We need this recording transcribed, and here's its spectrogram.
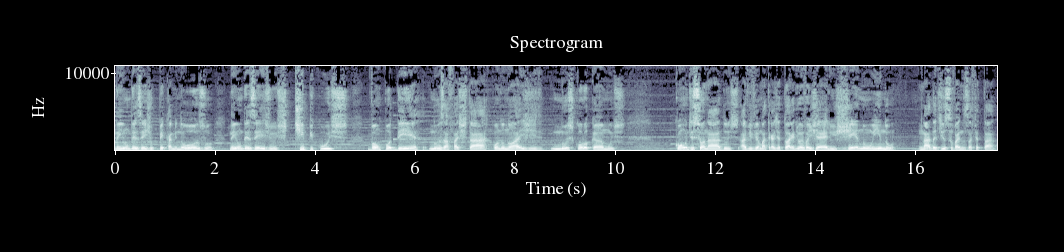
nenhum desejo pecaminoso, nenhum desejos típicos vão poder nos afastar quando nós nos colocamos condicionados a viver uma trajetória de um evangelho genuíno. Nada disso vai nos afetar.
